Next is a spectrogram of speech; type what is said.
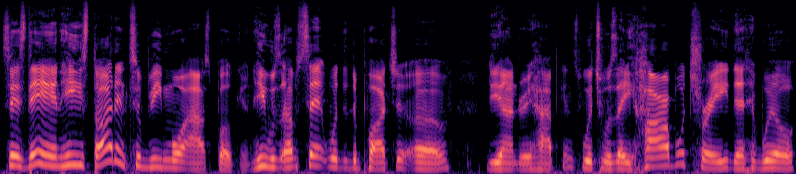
Since then, he's starting to be more outspoken. He was upset with the departure of DeAndre Hopkins, which was a horrible trade that will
